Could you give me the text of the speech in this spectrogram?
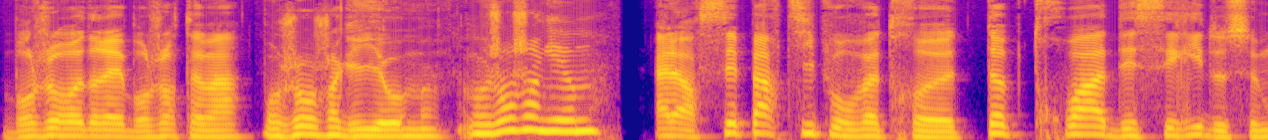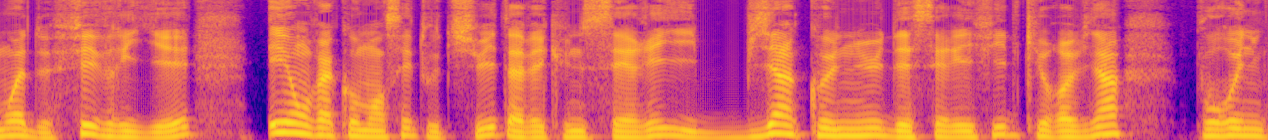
Bonjour Audrey, bonjour Thomas. Bonjour Jean-Guillaume. Bonjour Jean-Guillaume. Alors c'est parti pour votre euh, top 3 des séries de ce mois de février et on va commencer tout de suite avec une série bien connue des sériphiles qui revient pour une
